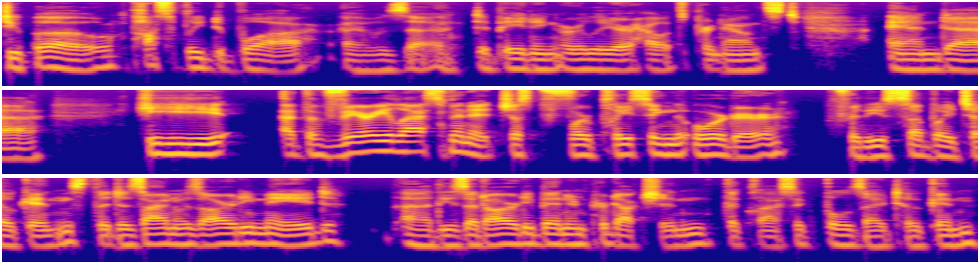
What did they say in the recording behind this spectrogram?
Dobosz, possibly Dubois. I was uh, debating earlier how it's pronounced. And uh, he, at the very last minute, just before placing the order for these subway tokens, the design was already made. Uh, these had already been in production, the classic bullseye token.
